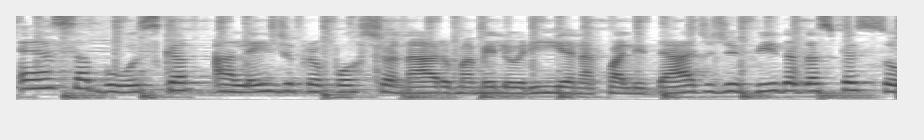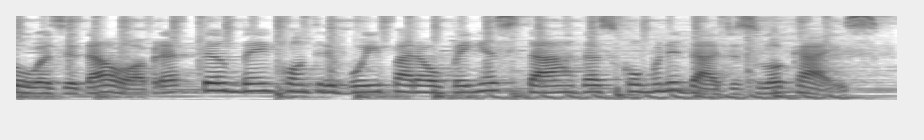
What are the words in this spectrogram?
Essa busca, além de proporcionar uma melhoria na qualidade de vida das pessoas e da obra, também contribui para o bem-estar das comunidades locais.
